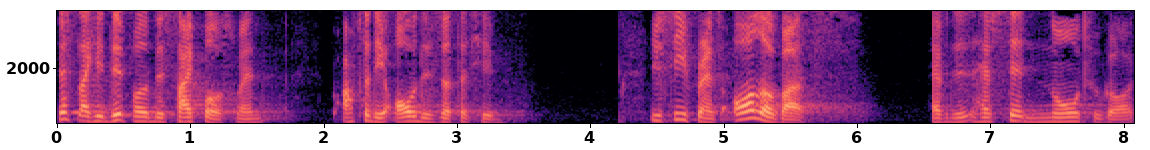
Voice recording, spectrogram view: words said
just like he did for the disciples when after they all deserted him. You see, friends, all of us have, have said no to God.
